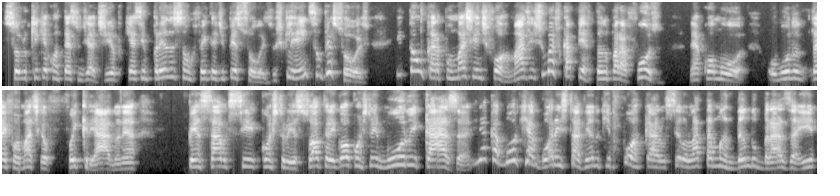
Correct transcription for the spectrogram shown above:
sobre o que, que acontece no dia a dia, porque as empresas são feitas de pessoas, os clientes são pessoas. Então, cara, por mais que a gente formate, a gente não vai ficar apertando parafuso, né, como o mundo da informática foi criado, né? Pensava que se construir software é igual construir muro e casa. E acabou que agora a gente está vendo que, pô, cara, o celular está mandando brasa aí,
